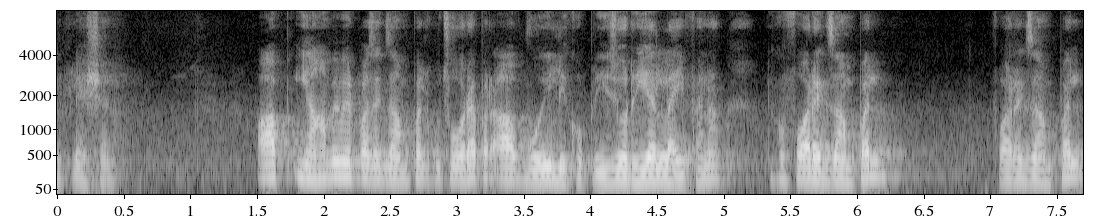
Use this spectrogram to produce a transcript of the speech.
inflation. आप यहाँ पे मेरे पास एग्ज़ाम्पल कुछ हो रहा है, पर आप वही लिखो प्लीज़ जो रियल लाइफ है ना। देखो for example for example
